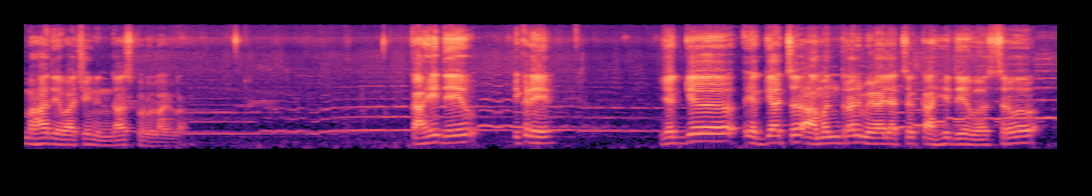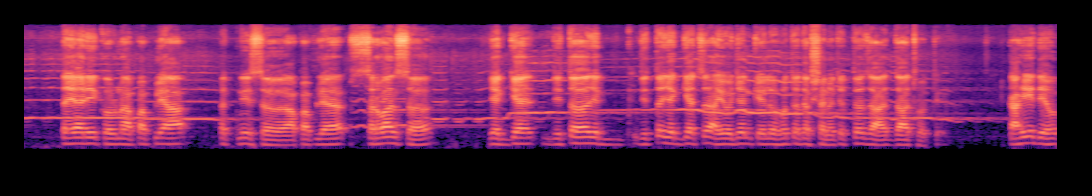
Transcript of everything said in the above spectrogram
महादेवाची निंदाच करू लागला. काही देव इकडे यज्ञ यज्ञाचं आमंत्रण मिळाल्याचं काही देव सर्व तयारी करून आपापल्या पत्नीसह आपापल्या सर्वांसह यज्ञ जिथं यज्ञ- जिथं यज्ञाचं आयोजन केलं होतं दक्षाने तिथं जा जात होते. काही देव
